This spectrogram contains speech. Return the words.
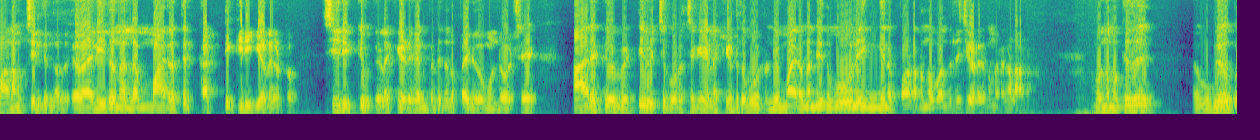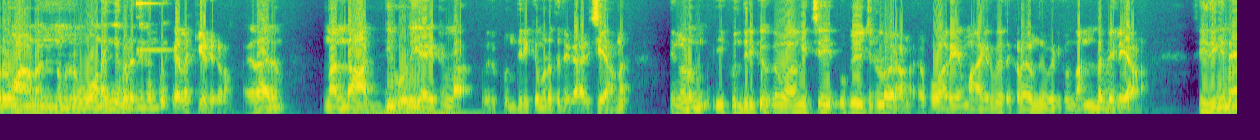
മണം ചെല്ലുന്നത്. അതായത് ഇത് നല്ല മരത്തിൽ കട്ടിക്കിരിക്കുകയാണ് കേട്ടോ. ശരിക്കും ഇളക്കിയെടുക്കാൻ പറ്റുന്ന പരിവമുണ്ട്. പക്ഷേ ആരൊക്കെ വെട്ടി വെച്ച് കുറച്ചൊക്കെ ഇളക്കിയെടുത്ത് പോയിട്ടുണ്ട് മരം തന്നെ ഇതുപോലെ ഇങ്ങനെ പടർന്ന് പന്തലിച്ച് കിടക്കുന്ന മരങ്ങളാണ്. അപ്പോൾ നമുക്കിത് ഉപയോഗപ്രദമാണെങ്കിൽ നമ്മളൊരു ഉണങ്ങി വരുന്നതിന് മുമ്പ് ഇളക്കിയെടുക്കണം. ഏതായാലും നല്ല അടിപൊളിയായിട്ടുള്ള ഒരു കുന്തിരിക്ക മരത്തിന്റെ കാഴ്ചയാണ്. നിങ്ങളും ഈ കുന്തിരിക്കൊക്കെ വാങ്ങിച്ച് ഉപയോഗിച്ചിട്ടുള്ളവരാണ്. അപ്പോൾ അറിയാം ആയുർവേദ കടകളിൽ നിന്ന് മേടിക്കും നല്ല വിലയാണ്. ഇതിങ്ങനെ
